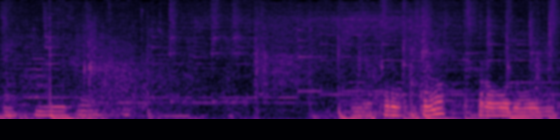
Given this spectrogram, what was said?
Тут не уезжаю. Вокруг палатки проводу водить.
